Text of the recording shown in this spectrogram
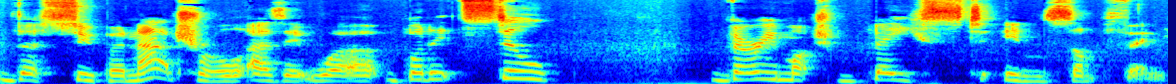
the supernatural, as it were, but it's still very much based in something.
